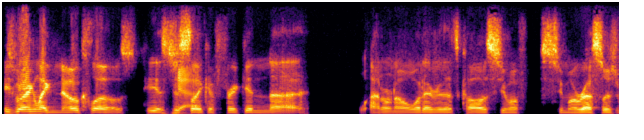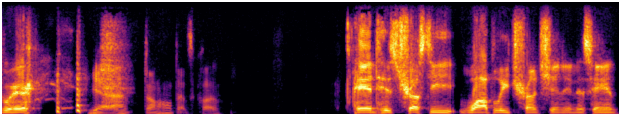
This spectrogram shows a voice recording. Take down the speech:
he's wearing like no clothes. He is just Yeah. like a freaking uh I don't know, whatever that's called, sumo sumo wrestlers wear. Yeah, I don't know what that's called. And his trusty wobbly truncheon in his hand.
